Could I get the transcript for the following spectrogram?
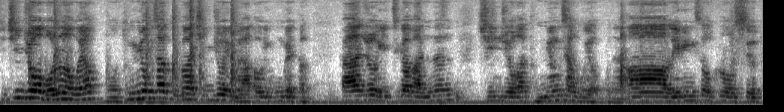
지- 진주어가 뭘로 나온 거야? 어, 동명사 구가 진주어인 거야. 아까 우리 공부했던. 가주 이트가 받는 진주어가 동명사 구였구나. 아, living so close.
